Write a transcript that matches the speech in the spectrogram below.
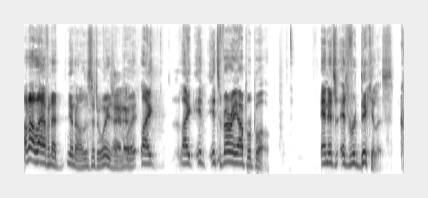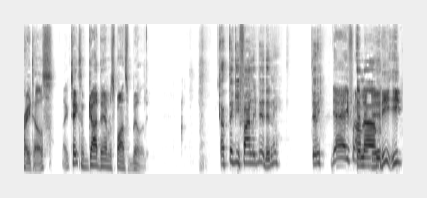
I'm not laughing at you know the situation, but like like it it's very apropos, and it's it's ridiculous. Kratos, like take some goddamn responsibility. I think he finally did, didn't he? Did he? Yeah, he finally and, um, did. He, he,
